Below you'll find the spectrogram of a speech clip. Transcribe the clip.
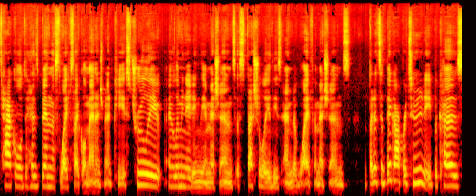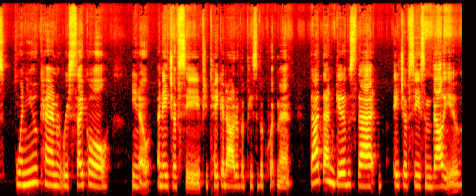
tackled has been this life cycle management piece, truly eliminating the emissions, especially these end of life emissions. But it's a big opportunity because when you can recycle, you know, an HFC, if you take it out of a piece of equipment, that then gives that HFC some value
